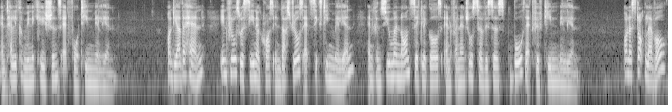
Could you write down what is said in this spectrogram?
and telecommunications at 14 million. On the other hand, inflows were seen across industrials at 16 million and consumer non-cyclicals and financial services both at 15 million. On a stock level,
